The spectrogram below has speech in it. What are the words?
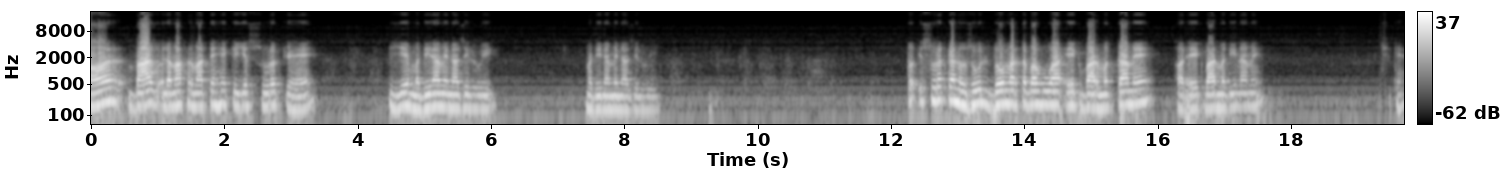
اور بعض علماء فرماتے ہیں کہ یہ صورت جو ہے، یہ مدینہ میں نازل ہوئی۔ مدینہ میں نازل ہوئی۔ تو اس صورت کا نزول دو مرتبہ ہوا، ایک بار مکہ میں اور ایک بار مدینہ میں۔ ٹھیک ہے۔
